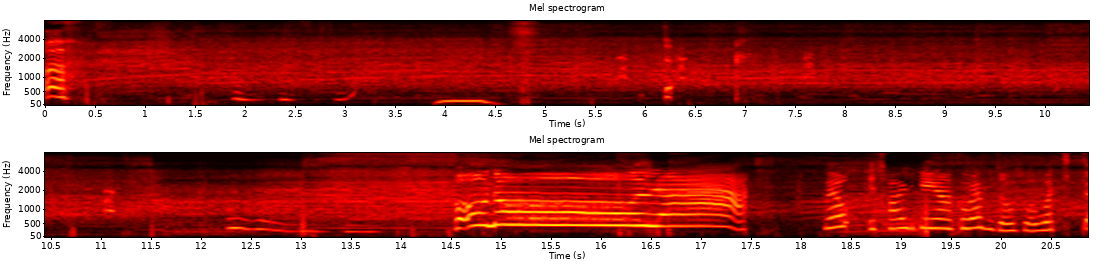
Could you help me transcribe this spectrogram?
Oh. Oh no! Yeah! Well, it's hard to get on correcto, so go.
